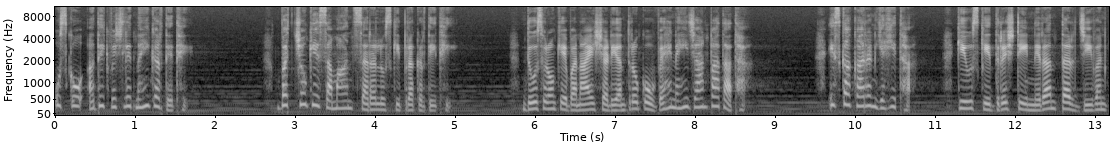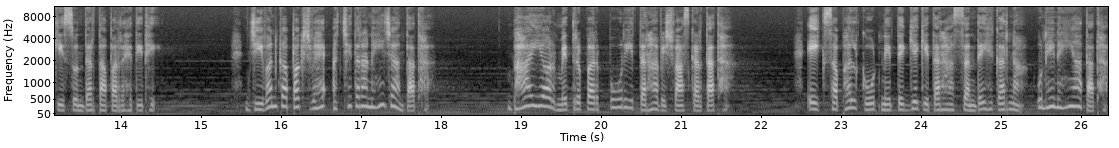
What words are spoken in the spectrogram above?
उसको अधिक विचलित नहीं करते थे। बच्चों के समान सरल उसकी प्रकृति थी। दूसरों के बनाए षड्यंत्रों को वह नहीं जान पाता था। इसका कारण यही था कि उसकी दृष्टि निरंतर जीवन की सुंदरता पर रहती थी। जीवन का पक्ष वह अच्छी तरह नहीं जानता था। भाई और मित्र पर पूरी तरह विश्वास करता था। एक सफल कूटनीतिज्ञ की तरह संदेह करना उन्हें नहीं आता था।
